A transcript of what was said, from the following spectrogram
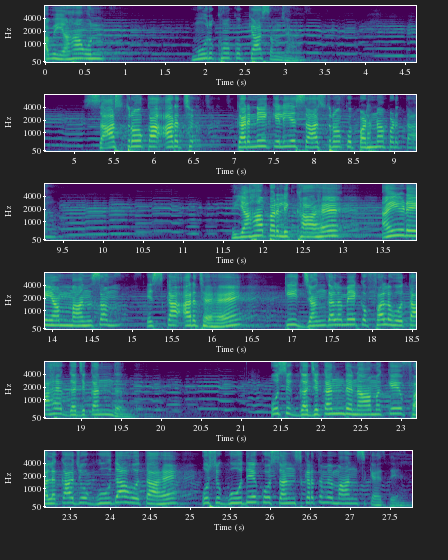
अब यहाँ उन मूर्खों को क्या समझाएँ? शास्त्रों का अर्थ करने के लिए शास्त्रों को पढ़ना पड़ता है। यहाँ पर लिखा है ऐणेयम मांसम इसका अर्थ है कि जंगल में एक फल होता है गजकंद। उस गजकंद नाम के फल का जो गूदा होता है, उस गूदे को संस्कृत में मांस कहते हैं।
